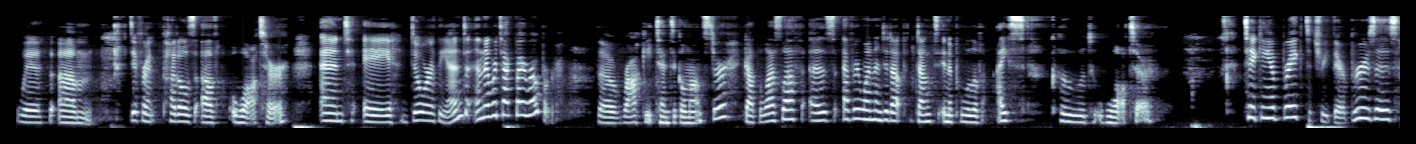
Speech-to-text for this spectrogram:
with um, different puddles of water and a door at the end, and they were attacked by a roper. The rocky tentacle monster got the last laugh as everyone ended up dunked in a pool of ice cold water. Taking a break to treat their bruises,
